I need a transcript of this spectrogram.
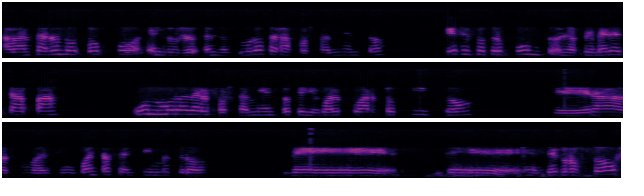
Avanzaron un poco en los, en los muros de reforzamiento. Ese es otro punto. En la primera etapa, un muro de reforzamiento que llegó al cuarto piso, que era como de 50 centímetros de, de, grosor.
